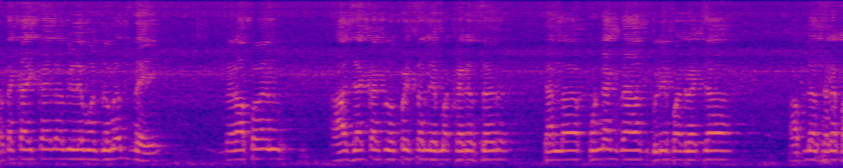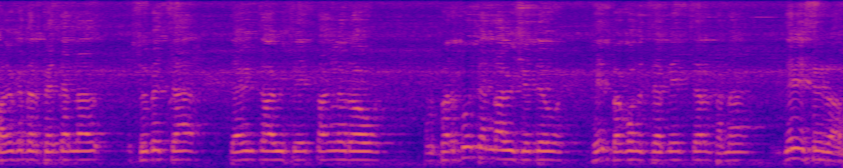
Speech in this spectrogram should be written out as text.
आता काही काहीला वेळेमध्ये जमत नाही. तर आपण आज ह्या काही रुपये चालले मग खरं सर. त्यांना पुन्हा एकदा गुढीपाडव्याच्या आपल्या सगळ्या भाविकातर्फे त्यांना शुभेच्छा. त्यावेळीचा आयुष्य चांगलं राहो. आणि भरपूर त्यांना आयुष्य देऊ. हेच भगवान चरणी चरण जय श्रीराम.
